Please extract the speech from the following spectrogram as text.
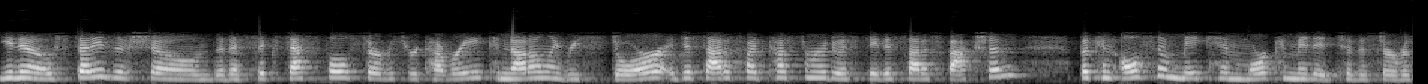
You know, studies have shown that a successful service recovery can not only restore a dissatisfied customer to a state of satisfaction, but can also make him more committed to the service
